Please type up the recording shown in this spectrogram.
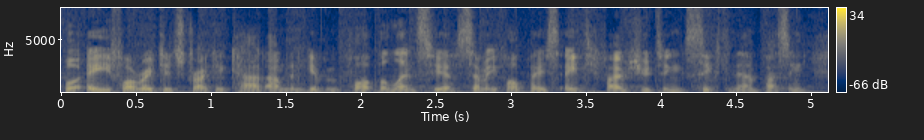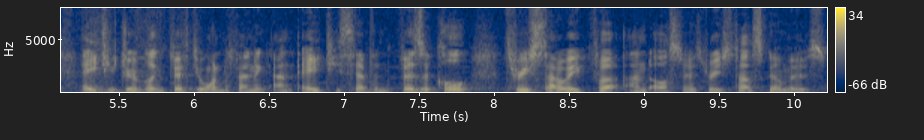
But 84 rated striker card I'm going to give him for Valencia. 74 pace, 85 shooting, 69 passing, 80 dribbling, 51 defending and 87 physical. 3 star weak and also 3 star skill moves.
